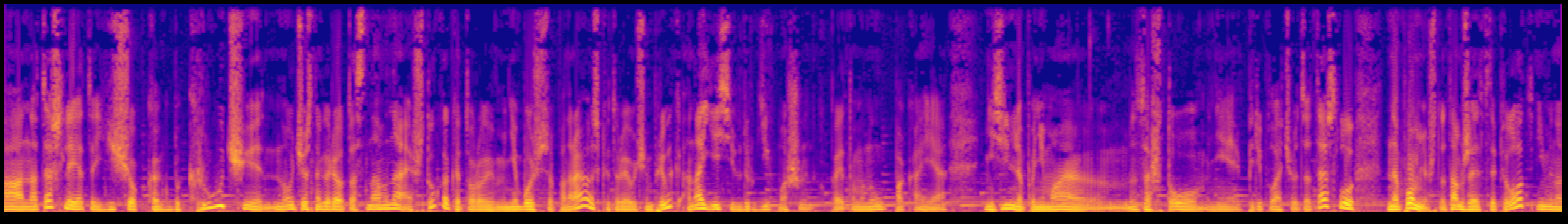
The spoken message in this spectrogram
А на Тесле это еще как бы круче, но, честно говоря, вот основная штука, которая мне больше всего понравилась, к которой я очень привык, она есть и в других машинах. Поэтому, ну, пока я не сильно понимаю, за что мне переплачивать за Теслу. Напомню, что там же автопилот именно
